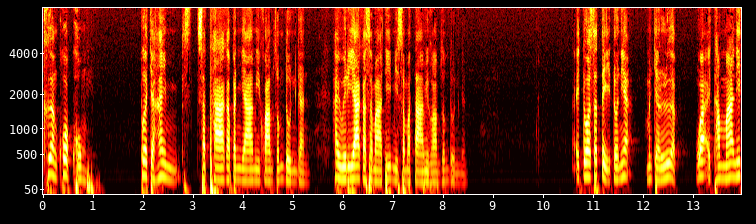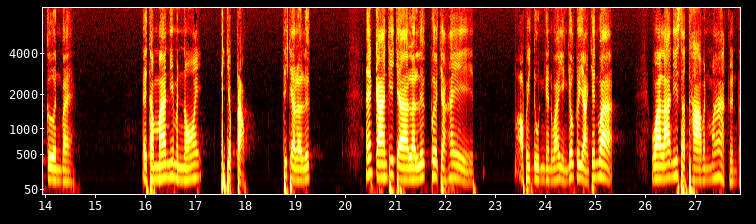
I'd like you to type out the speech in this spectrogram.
เครื่องควบคุม เพื่อจะให้ศรัทธากับปัญญามีความสมดุลกัน ให้วิริยะกับสมาธิมีสมตามีความสมดุลกันไอตัวสติตัวเนี้ยมันจะเลือกว่าไอธรรมะนี้เกินไปไอธรรมะนี้มันน้อยที่จะปรับที่จะระลึก นั้นการที่จะระลึกเพื่อจะให้เอาไปดุลกันไว้ อย่างยกตัวอย่าง เช่นว่า วาระนี้ศรัทธามันมากเกินไป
